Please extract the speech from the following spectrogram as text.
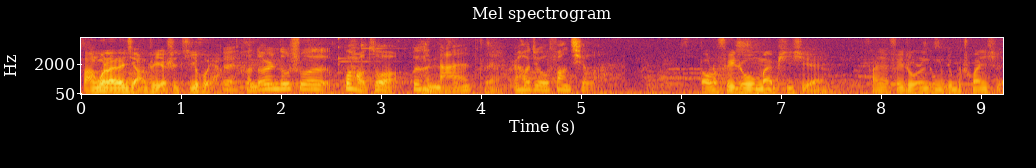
反过来来讲，这也是机会啊。对，很多人都说不好做，会很难，对，然后就放弃了。到了非洲卖皮鞋，发现非洲人根本就不穿鞋，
